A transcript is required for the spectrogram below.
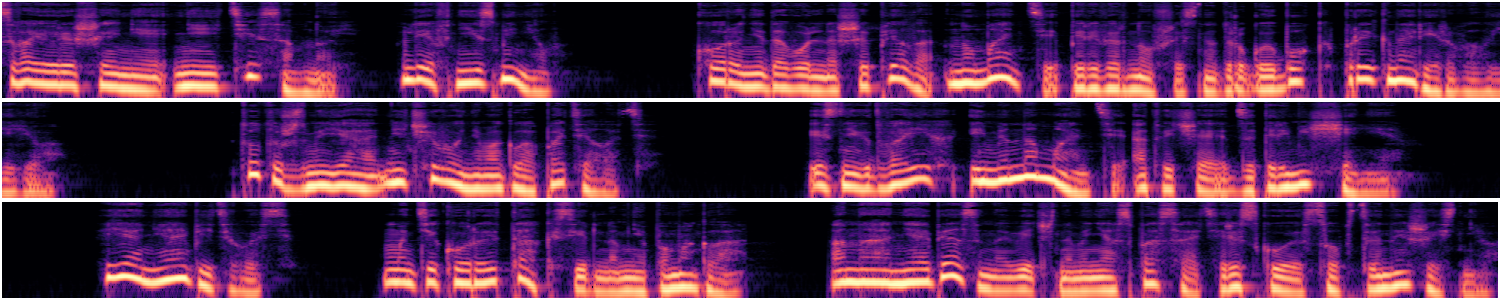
Своё решение не идти со мной Лев не изменил. Кора недовольно шипела, но Манти, перевернувшись на другой бок, проигнорировал её. Тут уж змея ничего не могла поделать. Из них двоих именно Манти отвечает за перемещение. Я не обиделась. Мантикора и так сильно мне помогла. Она не обязана вечно меня спасать, рискуя собственной жизнью.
